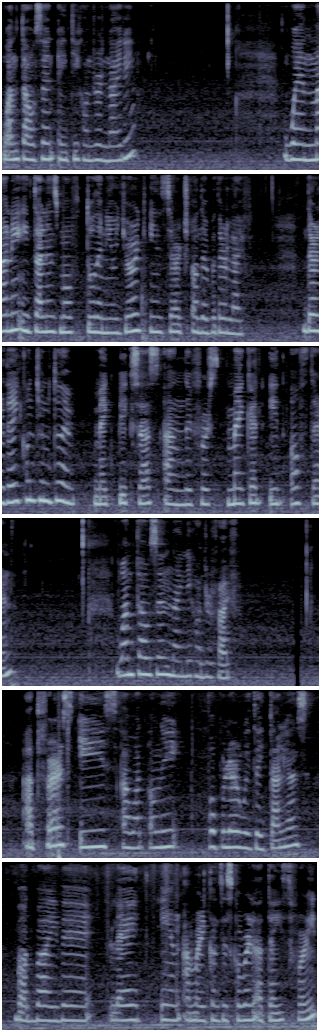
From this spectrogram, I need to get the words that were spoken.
1890 when many Italians moved to the New York in search of a better life. There they continued to make pizzas and they first make it often 1905. At first, is what only popular with the Italians, but by the late in Americans discovered a taste for it.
